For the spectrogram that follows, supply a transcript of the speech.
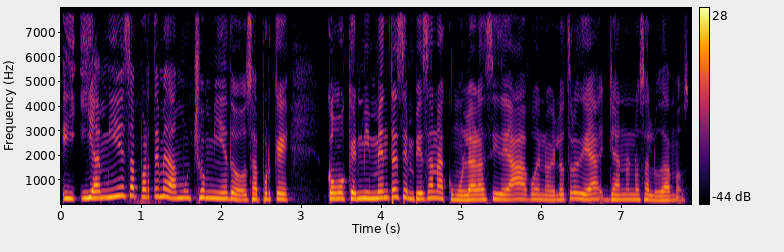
Y, y a mí esa parte me da mucho miedo, o sea, porque como que en mi mente se empiezan a acumular así de, ah, bueno, el otro día ya no nos saludamos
